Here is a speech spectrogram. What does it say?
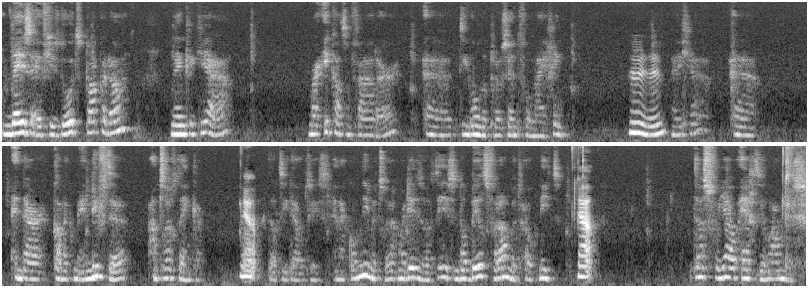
om deze eventjes door te pakken dan, denk ik ja. Maar ik had een vader eh, die 100% voor mij ging. Mhm. Weet je? Eh, en daar kan ik me in liefde aan terugdenken. Ja. Dat hij dood is. En hij komt niet meer terug, maar dit is wat het is. En dat beeld verandert ook niet. Ja. Dat is voor jou echt heel anders.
